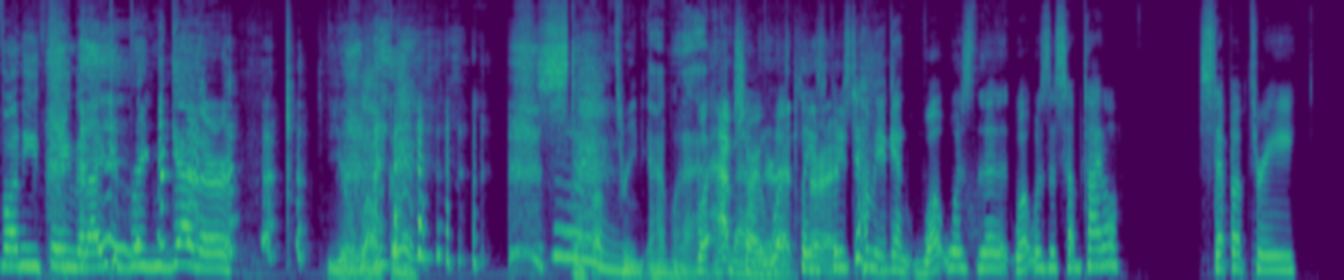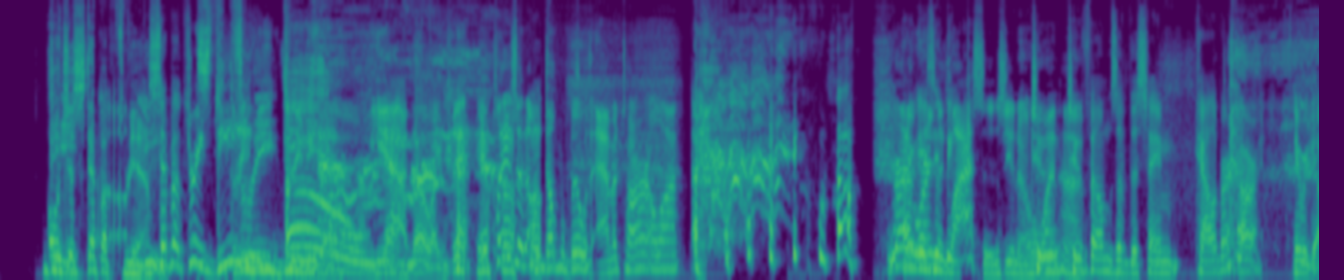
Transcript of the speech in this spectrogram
funny thing that I could bring together. You're welcome. Step up 3D. Ah, whatever. What, Have I'm sorry. What? Internet. Please, All right. please tell me again. What was the what was the subtitle? Step up three. Oh, just step up 3D. Step up three D. 3D. Oh yeah, no. It, it plays it on double bill with Avatar a lot. You're Uh, already wearing it the be- glasses, you know. why two not? two films of the same caliber. All right, here we go.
